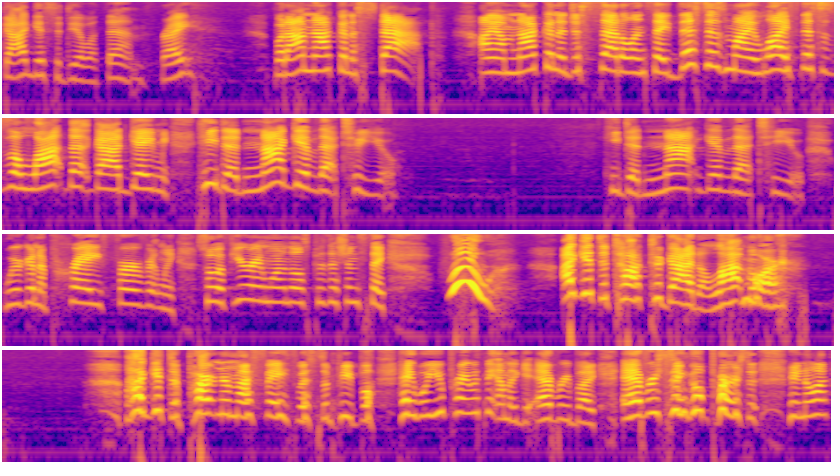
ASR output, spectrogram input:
God gets to deal with them, right? But I'm not going to stop. I am not going to just settle and say, This is my life. This is the lot that God gave me. He did not give that to you. He did not give that to you. We're going to pray fervently. So if you're in one of those positions, say, Woo! I get to talk to God a lot more. I get to partner my faith with some people. Hey, will you pray with me? I'm going to get everybody, every single person. You know what?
